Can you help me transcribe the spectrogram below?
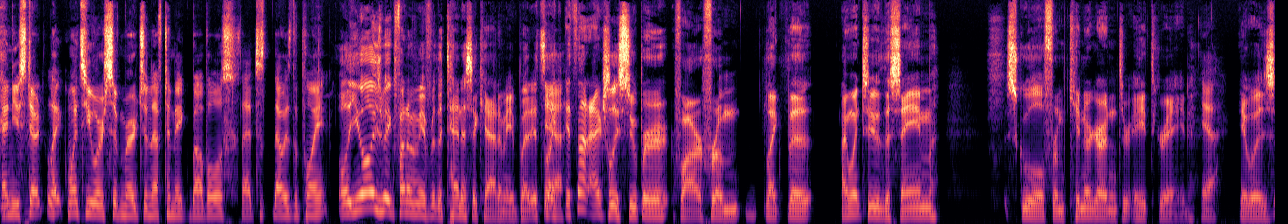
and you start like once you were submerged enough to make bubbles. That's that was the point. Well, you always make fun of me for the tennis academy, but it's like Yeah. it's not actually super far from like the I went to the same school from kindergarten through 8th grade. Yeah. It was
